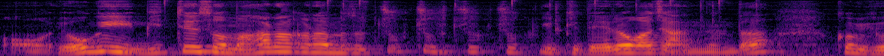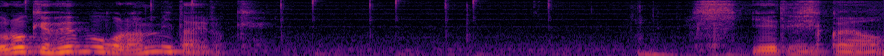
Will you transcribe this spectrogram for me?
어, 여기 밑에서만 하락을 하면서 쭉쭉쭉쭉 이렇게 내려가지 않는다? 그럼 요렇게 회복을 합니다. 이렇게. 이해되실까요?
